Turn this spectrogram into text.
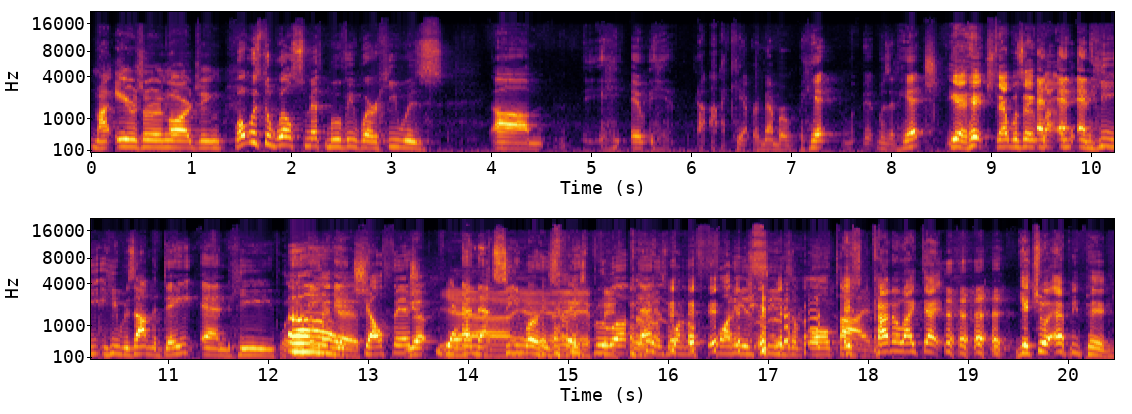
my ears are enlarging. What was the Will Smith movie where he was, um, he, it, he- I can't remember. Hit was it Hitch? Yeah, Hitch. That was it. And, and and he he was on the date and he Oh. ate, ate Yes. shellfish. Yep. And that scene yeah, where his yeah, face yeah, blew face up, blew that one of the funniest scenes of all time. it's kind of like that. Get you an EpiPen.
